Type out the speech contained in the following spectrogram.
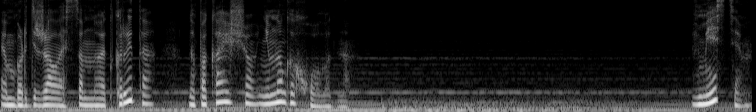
Эмбер держалась со мной открыто, но пока еще немного холодно. Вместе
